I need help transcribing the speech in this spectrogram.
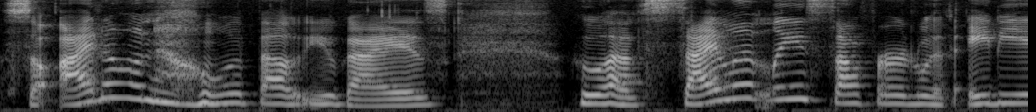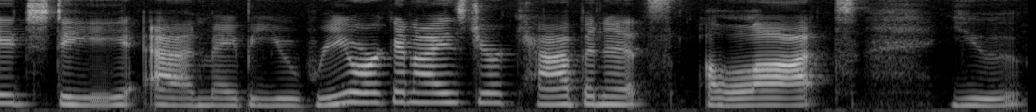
So I don't know about you guys who have silently suffered with ADHD and maybe you reorganized your cabinets a lot. You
